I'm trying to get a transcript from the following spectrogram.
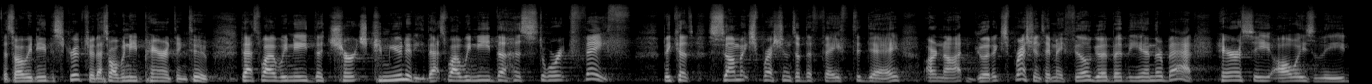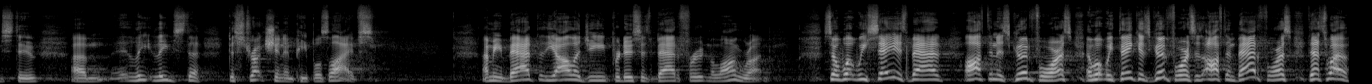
That's why we need the scripture. That's why we need parenting too. That's why we need the church community. That's why we need the historic faith. Because some expressions of the faith today are not good expressions. They may feel good, but in the end, they're bad. Heresy always leads to um, leads to destruction in people's lives. I mean, bad theology produces bad fruit in the long run. So, what we say is bad often is good for us, and what we think is good for us is often bad for us. That's why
